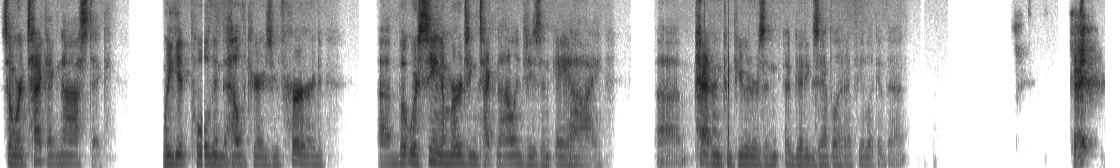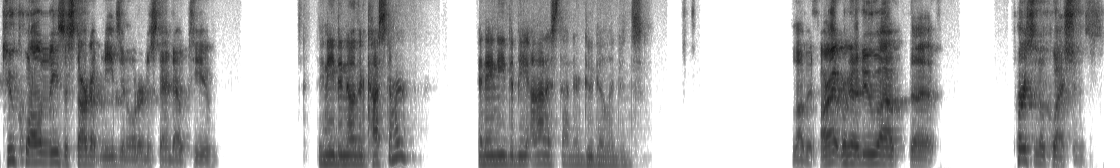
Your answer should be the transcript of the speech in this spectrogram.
So we're tech agnostic. We get pulled into healthcare, as you've heard, uh, but we're seeing emerging technologies in AI. Uh, pattern computers, and a good example of that if you look at that. Okay. Two qualities a startup needs in order to stand out to you. They need to know their customer and they need to be honest on their due diligence. Love it. All right, we're gonna do uh, the personal questions.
